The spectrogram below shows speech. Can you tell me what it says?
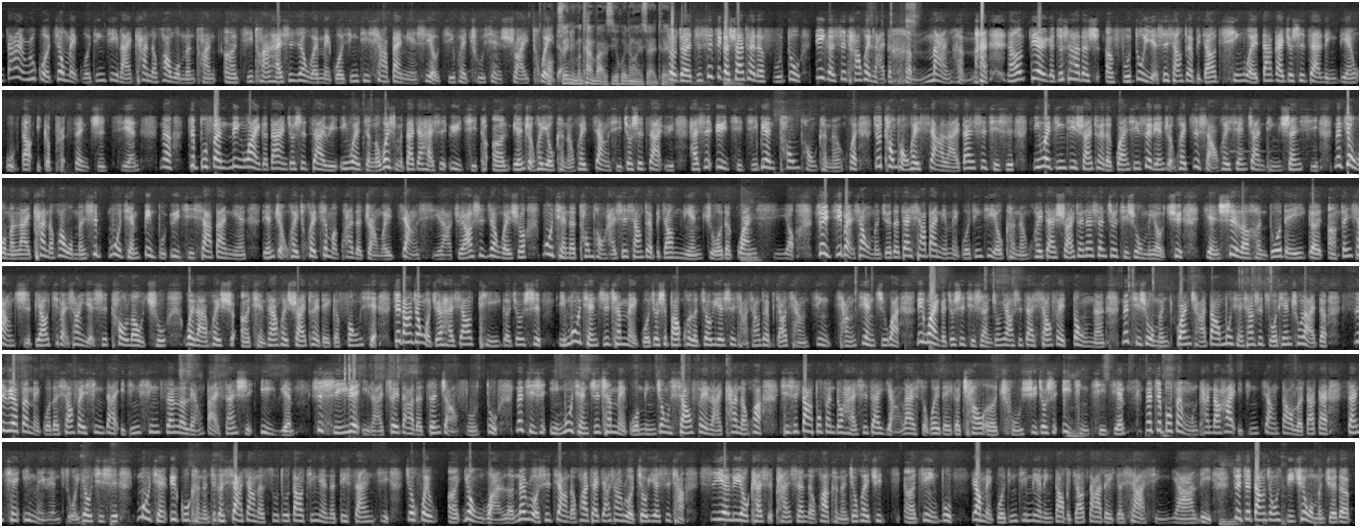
嗯，当然，如果就美国经济来看的话，我们团呃集团还是认为美国经济下半年是有机会出现衰退的。所以你们看法是会认为衰退？对对，只是这个衰退的幅度，第一个是它会来的很慢很慢，然后第二个就是它的呃幅度也是相对比较轻微，大概就是在零点五到一个 percent 之间。那这部分另外一个当然就是在于，因为整个为什么大家还是预期呃联准会有可能会降息，就是在于还是预期，即便通膨可能会。就通膨会下来，但是其实因为经济衰退的关系，所以联准会至少会先暂停升息。那就我们来看的话，我们是目前并不预期下半年联准会会这么快的转为降息啦。主要是认为说目前的通膨还是相对比较粘着的关系哦。所以基本上我们觉得在下半年美国经济有可能会在衰退。那甚至其实我们有去检视了很多的一个呃分项指标，基本上也是透露出未来会衰呃潜在会衰退的一个风险。这当中我觉得还是要提一个，就是以目前支撑美国，就是包括了就业市场相对比较强劲强健之外，另外一个就是其实很重要是在消费动能。那其实我们观察到目前像是昨天出来的四月份美国的消费信贷已经新增了两百三十亿元，是十一月以来最大的增长幅度。那其实以目前支撑美国民众消费来看的话，其实大部分都还是在仰赖所谓的一个超额储蓄，就是疫情期间。那这部分我们看到它已经降到了大概三千亿美元左右。其实目前预估可能这个下降的速度到今年的第三季就会呃用完了。那如果是这样的话，再加上如果就业市场失业率又开始攀升的话，可能就会去呃进一步让美国经济面临到比较大的一个下行压力。所以这当中的确我们觉得。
